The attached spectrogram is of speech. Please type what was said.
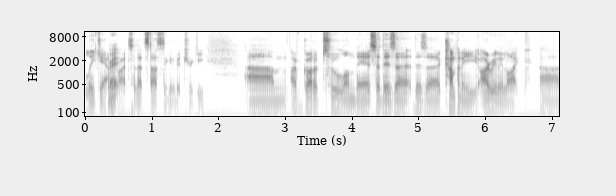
leak out, right? right? So that starts to get a bit tricky. Um, I've got a tool on there. So there's a there's a company I really like, uh,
